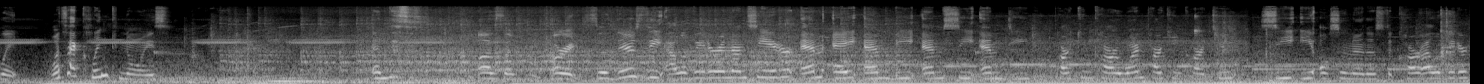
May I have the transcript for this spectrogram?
Wait, what's that clink noise? And this is awesome. Alright, so there's the elevator annunciator. M, A, M, B, M, C, M, D. Parking car 1, parking car 2. C, E, also known as the car elevator.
